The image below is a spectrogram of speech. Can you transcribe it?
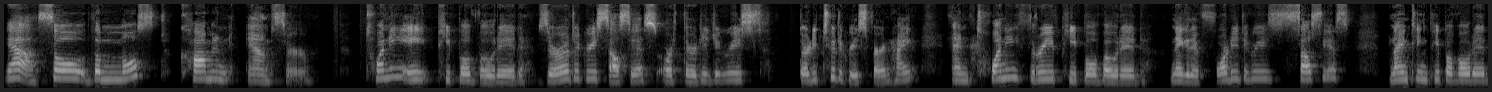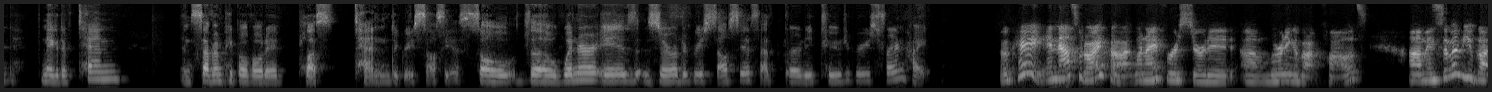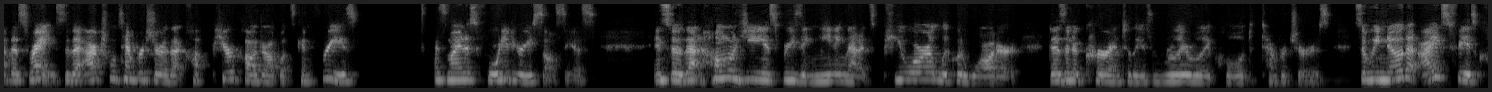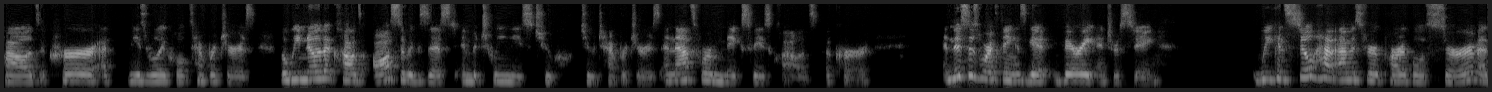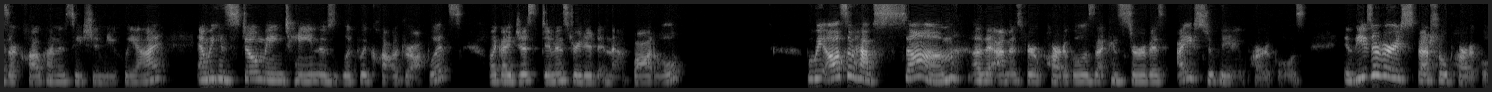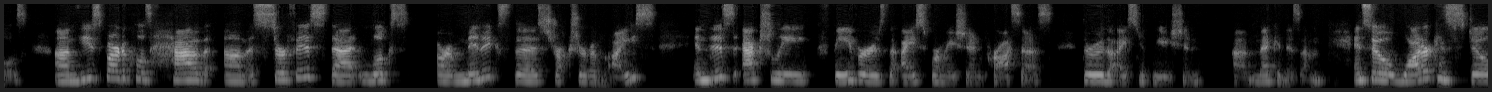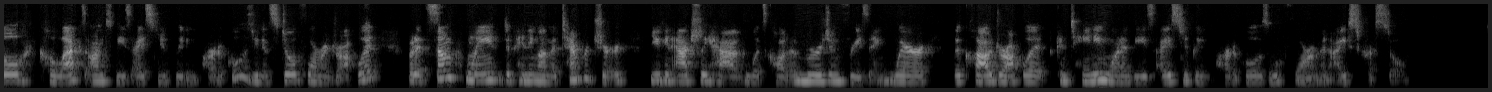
Yeah, so the most common answer 28 people voted 0 degrees Celsius or 30 degrees, 32 degrees Fahrenheit, and 23 people voted negative 40 degrees Celsius, 19 people voted negative 10, and seven people voted plus 10 degrees Celsius. So the winner is 0 degrees Celsius at 32 degrees Fahrenheit. Okay, and that's what I thought when I first started um, learning about clouds. Um, and some of you got this right. So the actual temperature that pure cloud droplets can freeze is minus 40 degrees Celsius. And so that homogeneous freezing, meaning that it's pure liquid water, doesn't occur until these really, really cold temperatures. So we know that ice phase clouds occur at these really cold temperatures, but we know that clouds also exist in between these two, two temperatures, and that's where mixed phase clouds occur. And this is where things get very interesting. We can still have atmospheric particles serve as our cloud condensation nuclei, and we can still maintain those liquid cloud droplets like I just demonstrated in that bottle. But we also have some of the atmospheric particles that can serve as ice nucleating particles. And these are very special particles. Um, these particles have um, a surface that looks or mimics the structure of ice. And this actually favors the ice formation process through the ice nucleation uh, mechanism. And so water can still collect onto these ice nucleating particles. You can still form a droplet, but at some point, depending on the temperature, you can actually have what's called immersion freezing, where the cloud droplet containing one of these ice nucleating particles will form an ice crystal.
